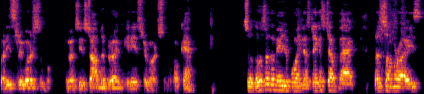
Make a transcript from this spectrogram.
but it's reversible. Once you stop the drug, it is reversible, okay? So those are the major points. Let's take a step back. Let's summarize.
